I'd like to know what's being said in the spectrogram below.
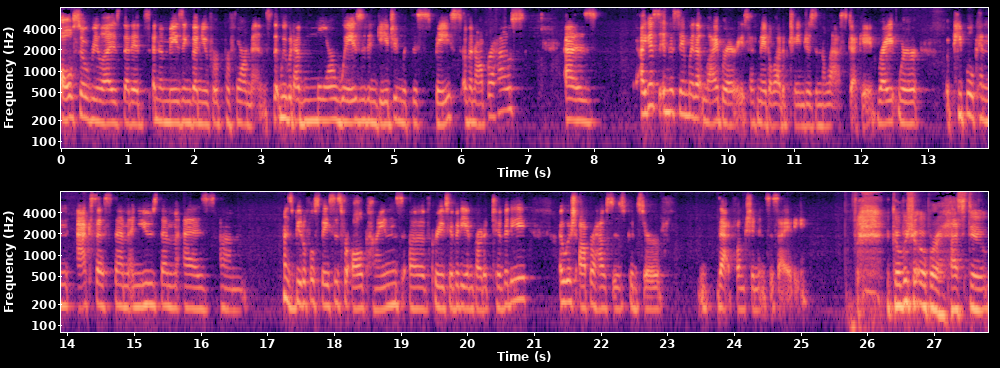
also realize that it's an amazing venue for performance that we would have more ways of engaging with this space of an opera house as i guess in the same way that libraries have made a lot of changes in the last decade right? Where people can access them and use them as um, as beautiful spaces for all kinds of creativity and productivity I wish opera houses could serve that function in society. The Komische Opera has to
